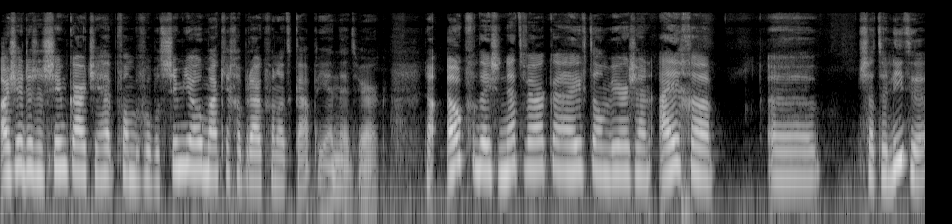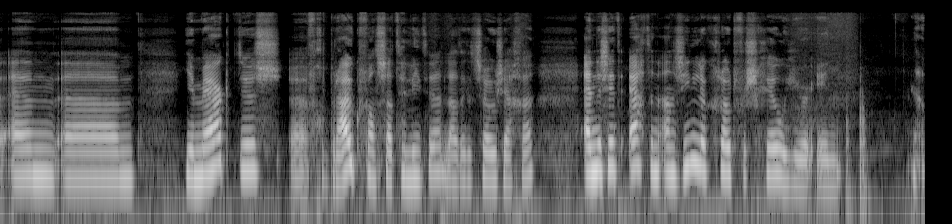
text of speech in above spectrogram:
als je dus een simkaartje hebt van bijvoorbeeld Simyo, maak je gebruik van het KPN-netwerk. Nou, elk van deze netwerken heeft dan weer zijn eigen uh, satellieten. En uh, je merkt dus uh, gebruik van satellieten, laat ik het zo zeggen. En er zit echt een aanzienlijk groot verschil hierin. Nou,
